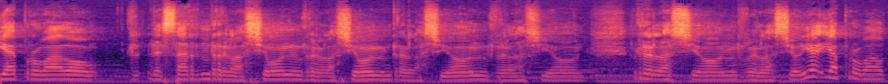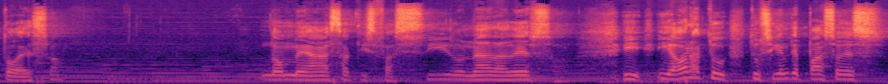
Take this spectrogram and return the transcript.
ya he probado estar en relación, en relación, en relación, en relación, relación, relación, ya he probado todo eso no me ha satisfacido nada de eso. Y, y ahora tu, tu, siguiente paso es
